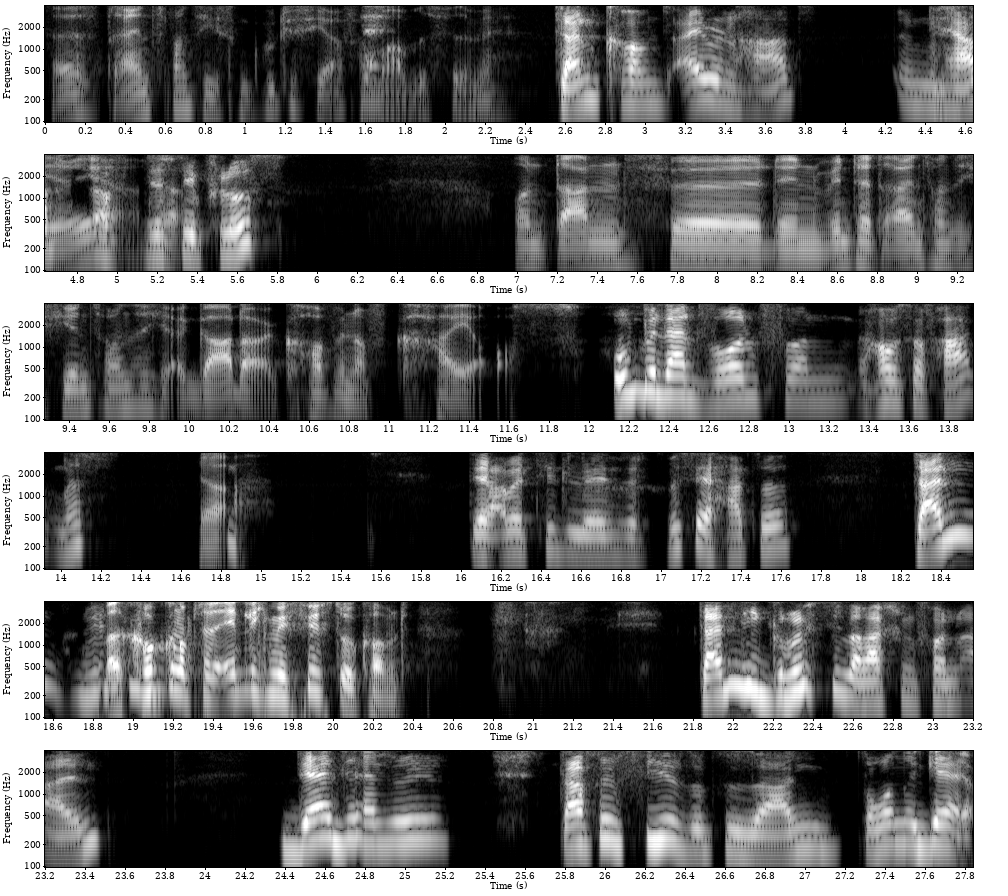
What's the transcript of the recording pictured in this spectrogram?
Das 23 ist ein gutes Jahr für Marvel-Filme. Dann kommt Ironheart im Die Herbst Serie, auf ja. Disney Plus. Und dann für den Winter 23, 24 Agatha, Coven of Chaos. Umbenannt worden von House of Harkness, Ja. Der Arbeitstitel, den sie bisher hatte. Dann, Mal gucken, ob dann endlich Mephisto kommt. dann die größte Überraschung von allen. Daredevil Staffel 4 sozusagen, Born Again.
